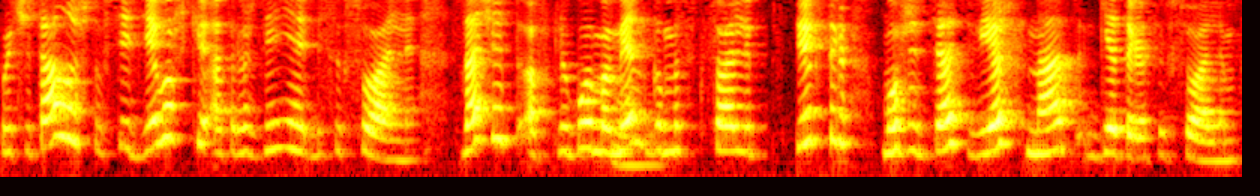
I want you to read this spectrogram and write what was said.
Прочитала, что все девушки от рождения бисексуальны. Значит, в любой момент Мгм. гомосексуальный спектр может взять верх над гетеросексуальным.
